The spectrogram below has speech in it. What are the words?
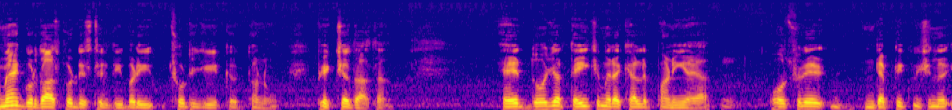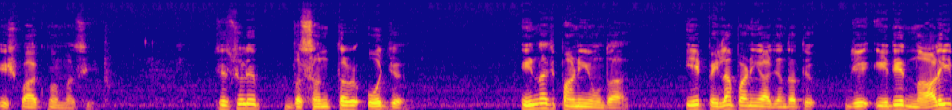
ਮੈਂ ਗੁਰਦਾਸਪੁਰ ਡਿਸਟ੍ਰਿਕਟ ਦੀ ਬੜੀ ਛੋਟੀ ਜਿਹੀ ਇੱਕ ਤੁਹਾਨੂੰ ਪਿਕਚਰ ਦੱਸਦਾ। ਇਹ 2023 ਚ ਮੇਰਾ ਖਿਆਲ ਪਾਣੀ ਆਇਆ। ਉਸ ਵੇਲੇ ਡਿਪਟੀ ਕਮਿਸ਼ਨਰ ਇਸ਼ਫਾਕ ਮੁਹੰਮਦ ਸੀ। ਜਿਸ ਵੇਲੇ ਬਸੰਤਰ ਉਜ ਇਹਨਾਂ 'ਚ ਪਾਣੀ ਆਉਂਦਾ ਇਹ ਪਹਿਲਾਂ ਪਾਣੀ ਆ ਜਾਂਦਾ ਤੇ ਜੇ ਇਹਦੇ ਨਾਲ ਹੀ,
